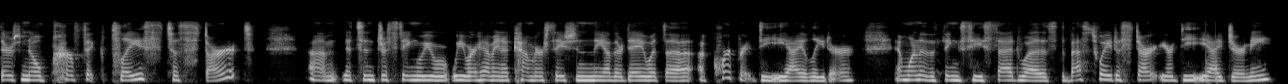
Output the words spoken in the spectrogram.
There's no perfect place to start. Um, it's interesting. We were we were having a conversation the other day with a, a corporate DEI leader, and one of the things he said was the best way to start your DEI journey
